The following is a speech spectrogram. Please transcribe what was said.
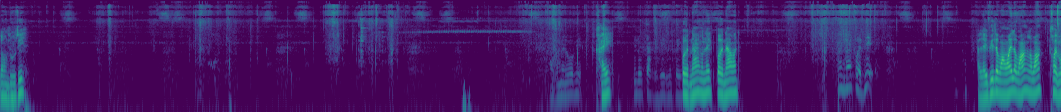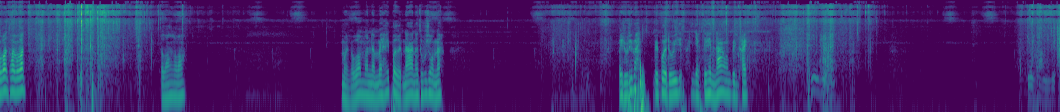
ลองดูดิใครก็ไม่รู้พี่ ใคร ไม่รู้จักเลยพี่ไม่เคยเปิดหน้ามันเลย เปิดหน้ามัน ไม่ไม่เปิดพี่อะไรพี่ระวังไว้ระวังระวังถอยมาก่อนถอยมาก่อนระวังระวัง เหมือนกับว่ามันน่ะไม่ให้เปิดหน้านะทุกผู้ชมนะ ไปดูดิไปไปเปิดดูดิอยากจะเห็นหน้ามันเป็นใครพี่มันพี่พี่สั่งเลยพี่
